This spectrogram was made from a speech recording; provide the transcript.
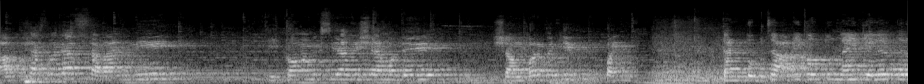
अर्थशास्त्राच्या सरांनी इकॉनॉमिक्स या विषयामध्ये शंभरपैकी पं कारण तुमचं आम्ही कौतुक नाही केलं तर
